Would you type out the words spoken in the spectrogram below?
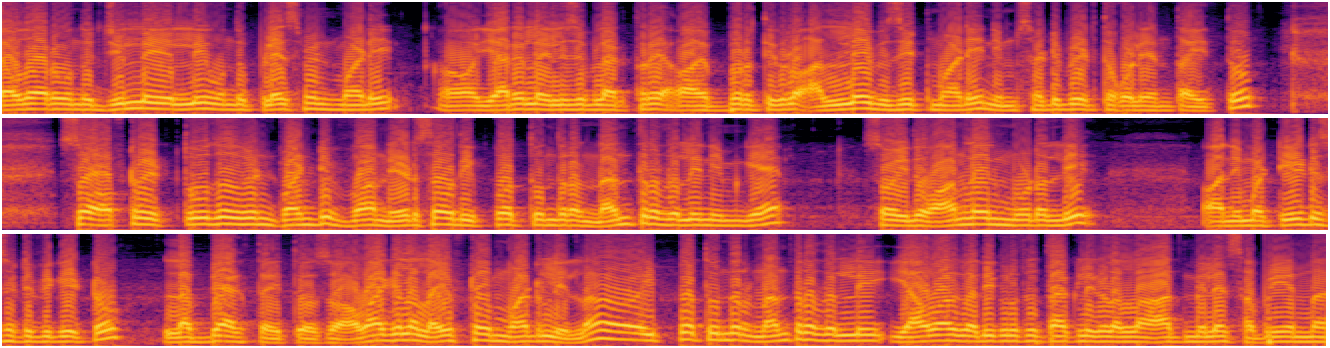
ಯಾವುದಾದ್ರು ಒಂದು ಜಿಲ್ಲೆಯಲ್ಲಿ ಒಂದು ಪ್ಲೇಸ್ಮೆಂಟ್ ಮಾಡಿ ಯಾರೆಲ್ಲ ಎಲಿಜಿಬಲ್ ಆಗ್ತಾರೆ ಆ ಅಭ್ಯರ್ಥಿಗಳು ಅಲ್ಲೇ ವಿಸಿಟ್ ಮಾಡಿ ನಿಮ್ಮ ಸರ್ಟಿಫಿಕೇಟ್ ತಗೊಳ್ಳಿ ಅಂತ ಇತ್ತು. So after two thousand twenty one ಎರಡು ಸಾವಿರದ ಇಪ್ಪತ್ತೊಂದರ ನಂತರದಲ್ಲಿ ನಿಮಗೆ ಸೊ ಇದು ಆನ್ಲೈನ್ ಮೋಡಲ್ಲಿ ನಿಮ್ಮ ಟಿ ಟಿ ಸರ್ಟಿಫಿಕೇಟು ಲಭ್ಯ ಆಗ್ತಾ ಇತ್ತು. ಸೊ ಅವಾಗೆಲ್ಲ ಲೈಫ್ ಟೈಮ್ ಮಾಡಲಿಲ್ಲ ಇಪ್ಪತ್ತೊಂದರ ನಂತರದಲ್ಲಿ ಯಾವಾಗ ಅಧಿಕೃತ ದಾಖಲೆಗಳೆಲ್ಲ ಆದಮೇಲೆ ಸಭೆಯನ್ನು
